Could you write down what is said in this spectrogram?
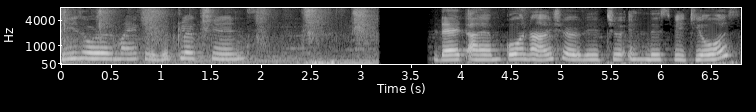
These are all my favorite collections that i am gonna share with you in this videos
